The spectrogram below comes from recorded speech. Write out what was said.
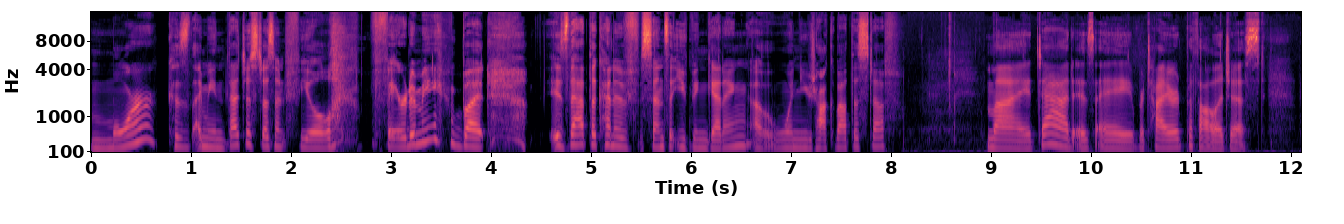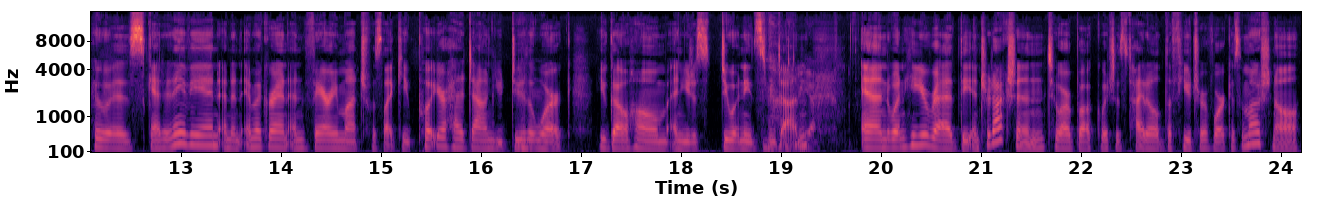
more because i mean that just doesn't feel fair to me but is that the kind of sense that you've been getting uh, when you talk about this stuff my dad is a retired pathologist who is Scandinavian and an immigrant, and very much was like, you put your head down, you do mm-hmm. the work, you go home, and you just do what needs to be done. yeah. And when he read the introduction to our book, which is titled The Future of Work is Emotional,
